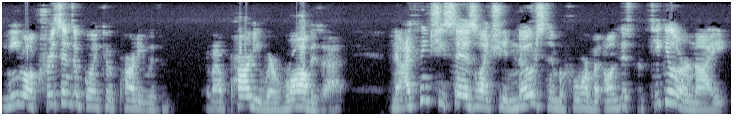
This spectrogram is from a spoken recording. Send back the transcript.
meanwhile, Chris ends up going to a party with a party where Rob is at. Now, I think she says like she had noticed him before, but on this particular night,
